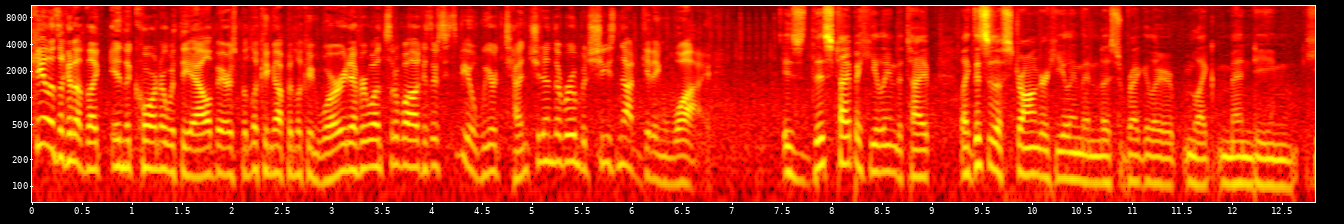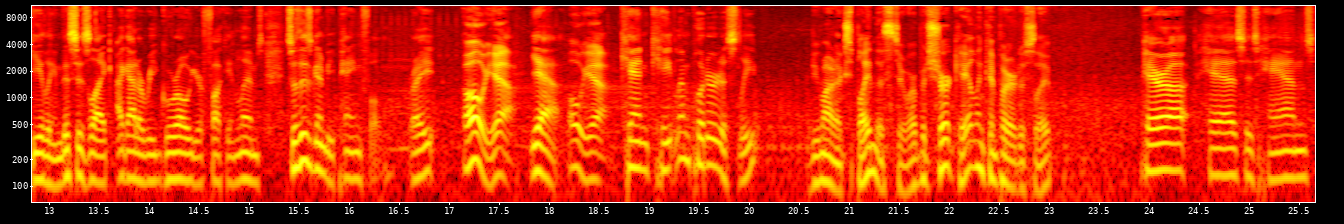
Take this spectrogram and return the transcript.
Caitlin's looking up like in the corner with the owlbears, but looking up and looking worried every once in a while because there seems to be a weird tension in the room, but she's not getting why. Is this type of healing the type like this is a stronger healing than this regular like mending healing? This is like I got to regrow your fucking limbs. So this is going to be painful, right? Oh yeah. Yeah. Oh yeah. Can Caitlin put her to sleep? You might explain this to her, but sure, Caitlin can put her to sleep. Pera has his hands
